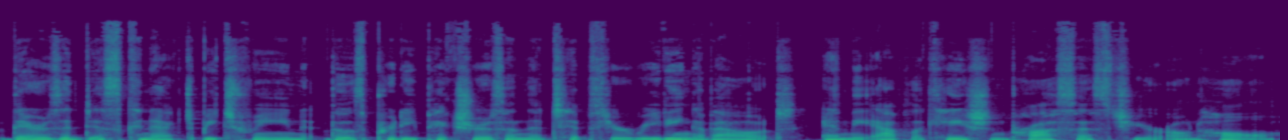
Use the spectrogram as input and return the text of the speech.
there's a disconnect between those pretty pictures and the tips you're reading about and the application process to your own home.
